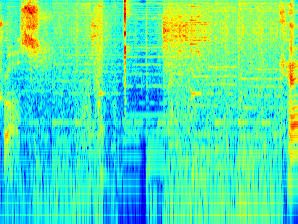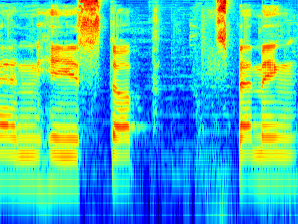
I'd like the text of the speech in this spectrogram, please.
cross. Can he stop spamming?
